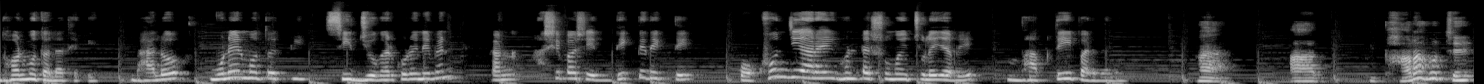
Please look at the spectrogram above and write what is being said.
ধর্মতলা থেকে। ভালো মনের মতো একটি সিট জোগাড় করে নেবেন। কারণ আশেপাশে দেখতে দেখতে কখন যে আড়াই ঘণ্টার সময় চলে যাবে ভাবতেই পারবে না। হ্যাঁ আর ভাড়া হচ্ছে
